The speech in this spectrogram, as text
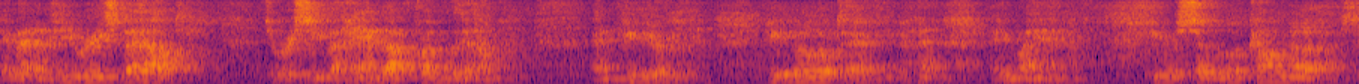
Amen. And he reached out to receive a handout from them. And Peter, Peter looked at him. Amen. Peter said, Look on us.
